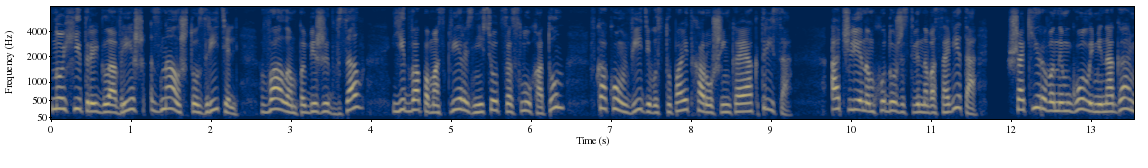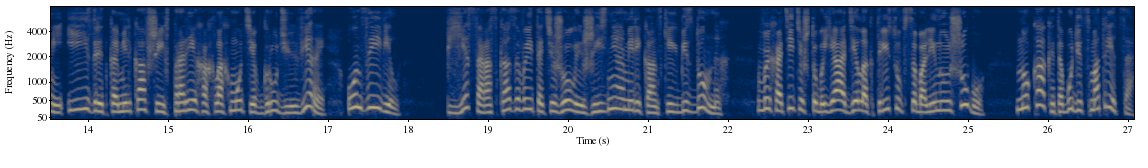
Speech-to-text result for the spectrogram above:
но хитрый главреж знал, что зритель валом побежит в зал – едва по Москве разнесется слух о том, в каком виде выступает хорошенькая актриса. А членам художественного совета, шокированным голыми ногами и изредка мелькавшей в прорехах лохмотьев грудью Веры, он заявил «Пьеса рассказывает о тяжелой жизни американских бездомных. Вы хотите, чтобы я одел актрису в соболиную шубу? Но как это будет смотреться?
